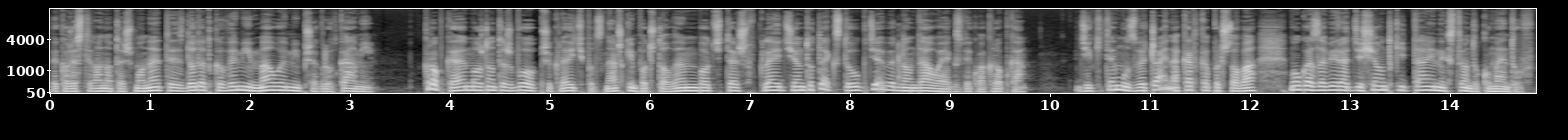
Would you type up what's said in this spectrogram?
Wykorzystywano też monety z dodatkowymi małymi przegródkami. Kropkę można też było przykleić pod znaczkiem pocztowym, bądź też wkleić ją do tekstu, gdzie wyglądała jak zwykła kropka. Dzięki temu zwyczajna kartka pocztowa mogła zawierać dziesiątki tajnych stron dokumentów.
